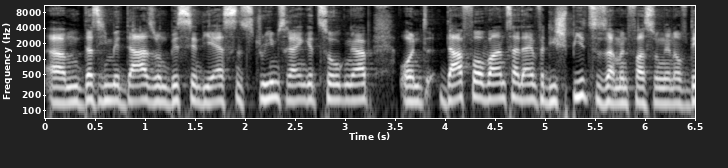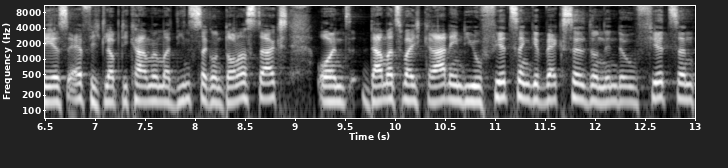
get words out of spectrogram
ähm, dass ich mir da so ein bisschen die ersten Streams reingezogen habe. Und davor waren es halt einfach die Spielzusammenfassungen auf DSF. Ich glaube, die kamen immer Dienstag und Donnerstags. Und damals war ich gerade in die U14 gewechselt und in der U14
